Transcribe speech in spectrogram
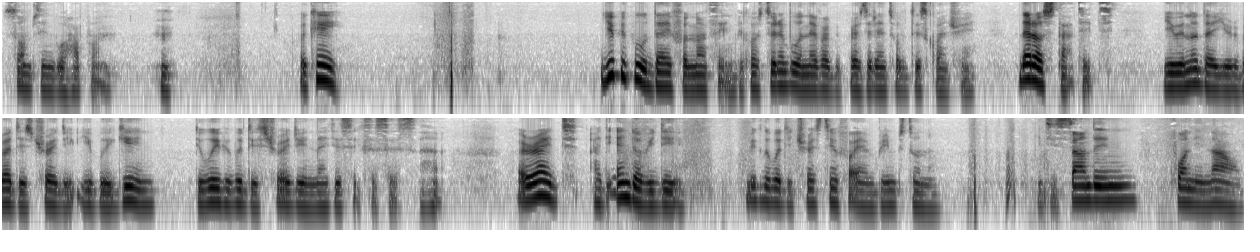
Something go happen. Hmm. Okay. You people will die for nothing because Tinubu will never be president of this country. Let us start it. You will know that Yoruba destroyed the Igbo again the way people destroyed you in 1966. Alright, at the end of the day, make nobody trust in fire and brimstone. It is sounding funny now.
